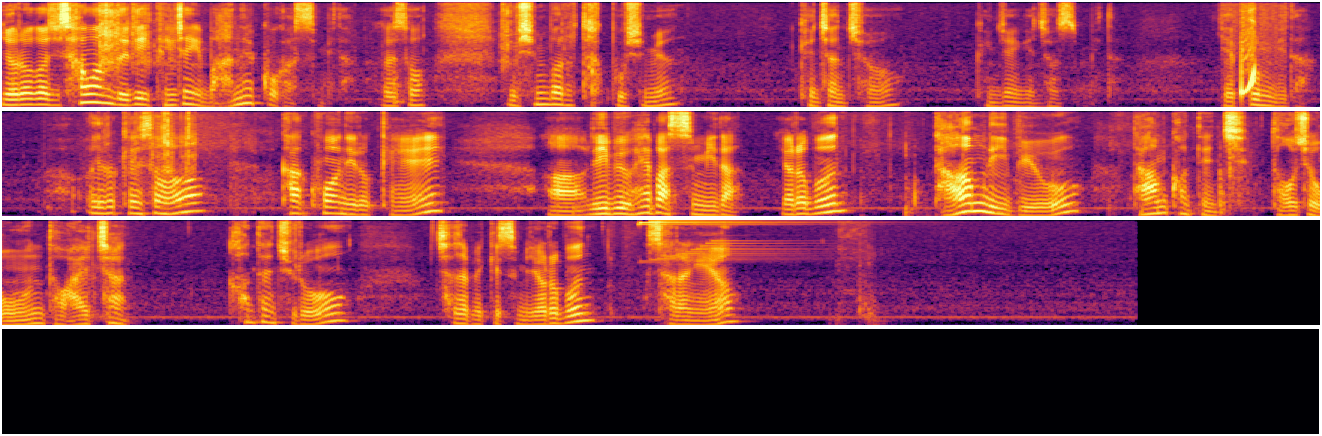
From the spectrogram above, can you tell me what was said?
여러 가지 상황들이 굉장히 많을 것 같습니다. 그래서 이 신발을 탁 보시면 괜찮죠? 굉장히 괜찮습니다. 예쁩니다. 이렇게 해서 각 후원 이렇게 아, 리뷰해봤습니다. 여러분 다음 리뷰, 다음 컨텐츠 더 좋은, 더 알찬 컨텐츠로 찾아뵙겠습니다. 여러분 사랑해요.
